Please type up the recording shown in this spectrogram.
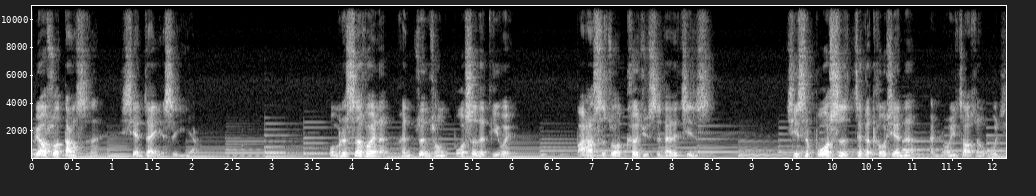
不要说当时呢，现在也是一样。我们的社会呢，很尊崇博士的地位，把它视作科举时代的进士。其实博士这个头衔呢，很容易造成误解。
